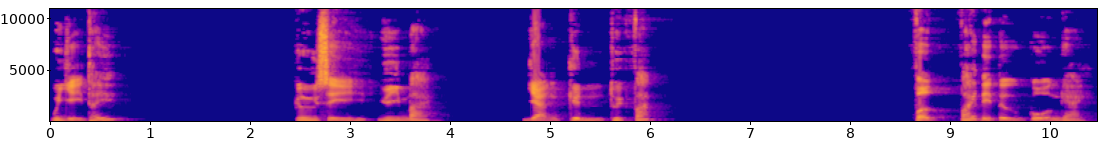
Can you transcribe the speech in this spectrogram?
Quý vị thấy, cư sĩ Duy Ma giảng kinh thuyết pháp phật phái đệ tử của ngài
